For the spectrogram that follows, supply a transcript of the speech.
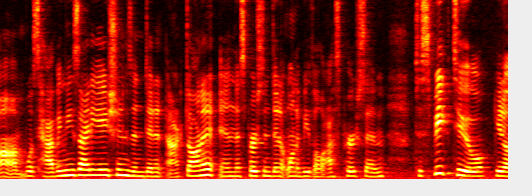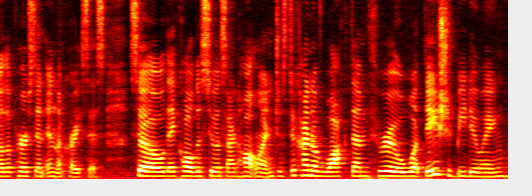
um, was having these ideations and didn't act on it, and this person didn't want to be the last person to speak to, you know, the person in the crisis. So they called the suicide hotline just to kind of walk them through what they should be doing.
